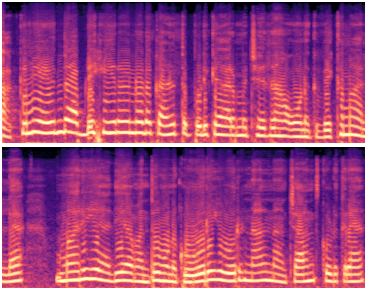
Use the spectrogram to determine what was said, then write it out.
டக்குன்னு எழுந்து அப்படியே ஹீரோயினோட கழுத்தை பிடிக்க ஆரம்பிச்சிடுறான். உனக்கு வெக்கமா இல்லை? மரியாதையாக வந்து உனக்கு ஒரே ஒரு நாள் நான் சான்ஸ் கொடுக்குறேன்.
